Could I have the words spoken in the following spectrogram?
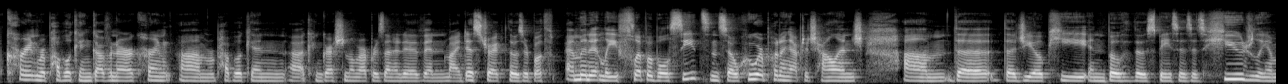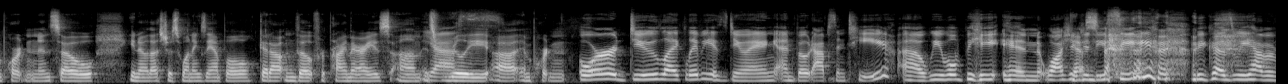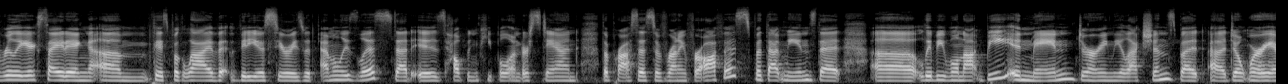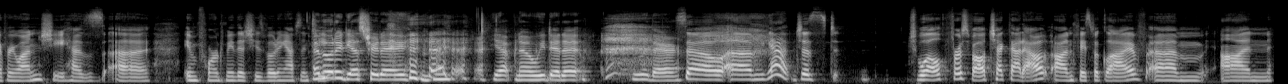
current Republican governor, current um, Republican uh, congressional representative in my district. Those are both eminently flippable seats, and so who we're putting up to challenge um, the the GOP in both of those spaces is hugely important. And so, you know, that's just one example. Get out and vote for primaries. Um, it's yes. really uh, important. Or do like Libby is doing and vote absentee. Uh, we will be in Washington yes. D.C. because we have a really exciting um, Facebook Live video series with Emily's List that is helping people understand the process of running for office. But that means that uh, Libby will not be in Maine during the elections. But uh, don't worry, everyone. She has uh, informed me that she's voting absentee. I voted yesterday. mm-hmm. Yep. No, we did it. We were there. So um, yeah, just well, first of all, check that out on Facebook Live um, on.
